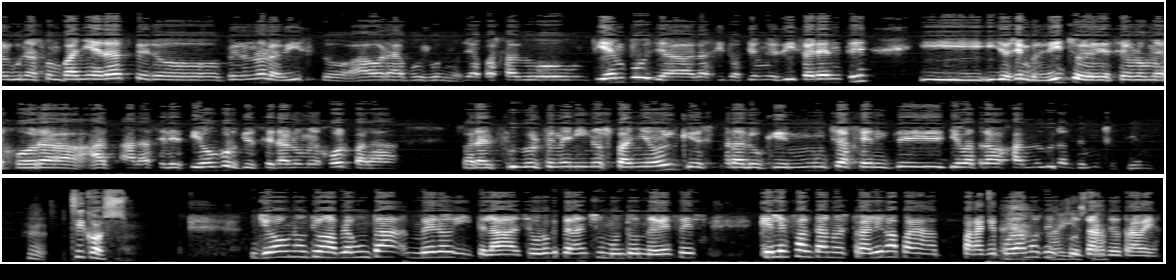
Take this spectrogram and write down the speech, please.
algunas compañeras, pero, pero no lo he visto. Ahora, pues bueno, ya ha pasado un tiempo, ya la situación es diferente y, yo siempre he dicho, le deseo lo mejor a, la selección porque será lo mejor para, para el fútbol femenino español, que es para lo que mucha gente lleva trabajando durante mucho tiempo. Hmm. Chicos. Yo una última pregunta, Vero, y te la, seguro que te la han hecho un montón de veces. ¿Qué le falta a nuestra liga para, para que podamos disfrutar de otra vez?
